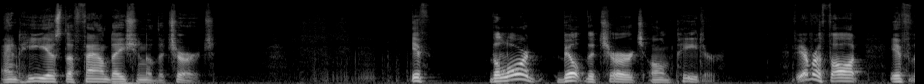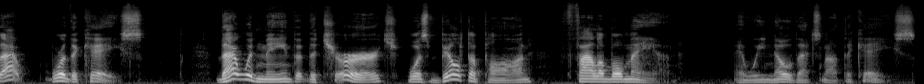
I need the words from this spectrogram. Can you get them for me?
and he is the foundation of the church. If the Lord built the church on Peter, have you ever thought if that were the case, that would mean that the church was built upon fallible man. And we know that's not the case.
